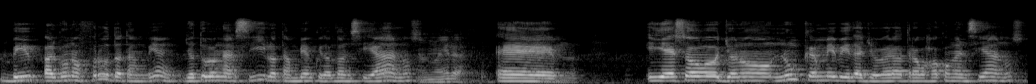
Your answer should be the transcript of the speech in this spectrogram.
vi algunos frutos también. Yo tuve un asilo también cuidando ancianos. Ah, mira. Eh, y eso yo no, nunca en mi vida yo hubiera trabajado con ancianos.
